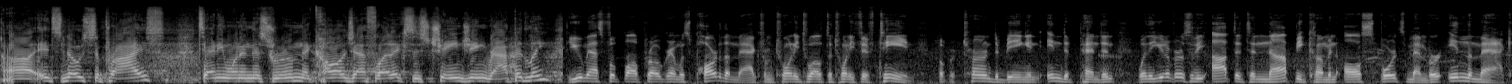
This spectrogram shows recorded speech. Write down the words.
Uh, it's no surprise to anyone in this room that college athletics is changing rapidly. The UMass football football program was part of the MAC from 2012 to 2015, but returned to being an independent when the university opted to not become an all sports member in the MAC.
